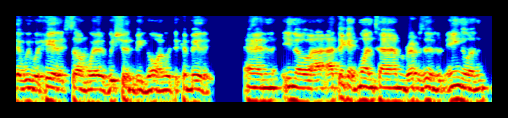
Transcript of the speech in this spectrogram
that we were headed somewhere that we shouldn't be going with the committee. And, you know, I, I think at one time, Representative England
